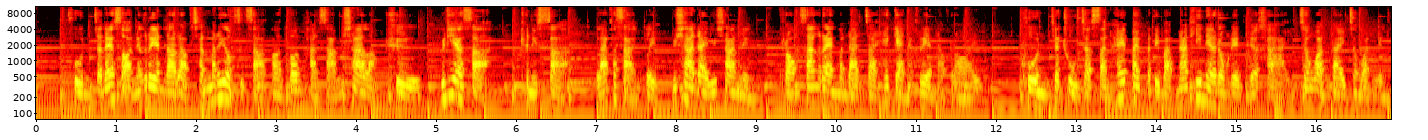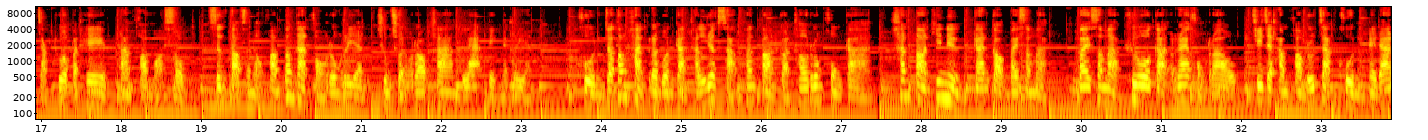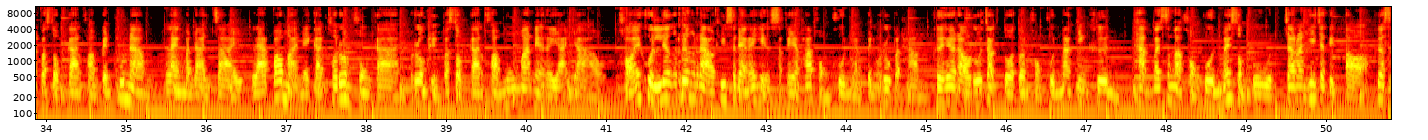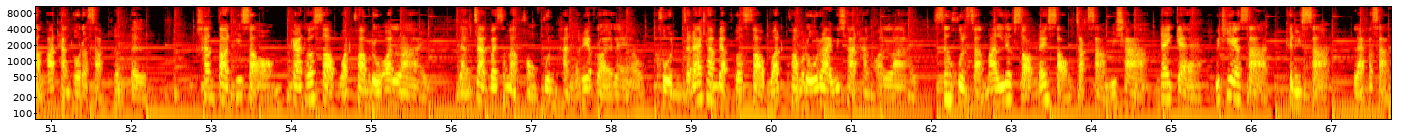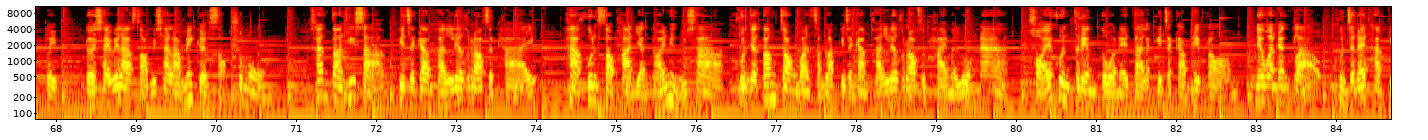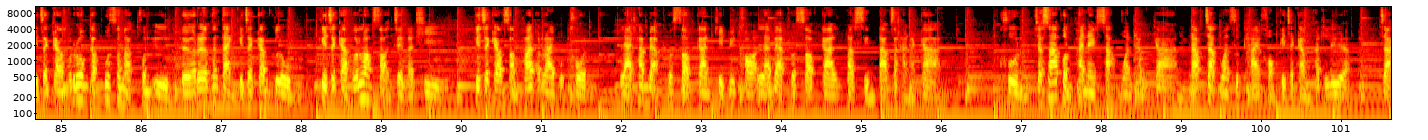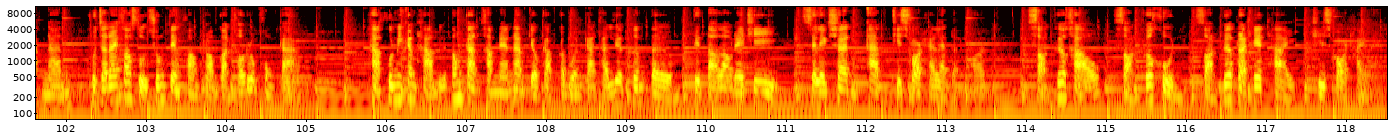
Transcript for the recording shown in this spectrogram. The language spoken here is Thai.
คุณจะได้สอนนักเรียนระดับชั้นมัธยมศึกษาตอนต้นผ่าน 3 วิชาหลัก คือ วิทยาศาสตร์ คณิตศาสตร์ และภาษาอังกฤษ วิชาใดวิชาหนึ่ง พร้อมสร้างแรงบันดาลใจให้แก่นักเรียนนับร้อย คุณจะถูกจัดสรรให้ไปปฏิบัติหน้าที่ในโรงเรียนเครือข่าย จังหวัดใดจังหวัดหนึ่งจากทั่วประเทศตามความเหมาะสม ซึ่งตอบสนองความต้องการของโรงเรียน ชุมชนรอบข้างและเด็กนักเรียน คุณจะต้องผ่านกระบวนการคัดเลือก 3 ขั้นตอนก่อนเข้าร่วมโครงการ ขั้นตอนที่ 1 การกรอกใบสมัคร ใบสมัครคือโอกาสแรกของเรา ที่จะทำความรู้จักคุณในด้านประสบการณ์ความเป็นผู้นำแรงบันดาลใจ และเป้าหมายในการเข้าร่วมโครงการ รวมถึงประสบการณ์ความมุ่งมั่นในระยะยาว ขอให้คุณเลือกเรื่องราวที่แสดงให้เห็นศักยภาพของคุณอย่างเป็นรูปธรรม เพื่อให้เรารู้จักตัวตนของคุณมากยิ่งขึ้น หากใบสมัครของคุณไม่สมบูรณ์ เจ้าหน้าที่จะติดต่อเพื่อสัมภาษณ์ทางโทรศัพท์เพิ่มเติมขั้นตอนที่ 2 การทดสอบวัดความรู้ออนไลน์ หลังจากใบสมัครของคุณผ่านเรียบร้อยแล้ว คุณจะได้ทำแบบทดสอบวัดความรู้รายวิชาทางออนไลน์ ซึ่งคุณสามารถเลือกสอบได้ 2 จาก 3 วิชา ได้แก่ วิทยาศาสตร์ คณิตศาสตร์ และภาษาอังกฤษ โดยใช้เวลาสอบวิชาละไม่เกิน 2 ชั่วโมง ขั้นตอนที่ 3 กิจกรรมคัดเลือกรอบสุดท้าย หากคุณสอบผ่านอย่างน้อย1วิชา คุณจะต้องจองวันสำหรับกิจกรรมคัดเลือกรอบสุดท้ายมาล่วงหน้า ขอให้คุณเตรียมตัวในแต่ละกิจกรรมให้พร้อม ในวันดังกล่าว คุณจะได้ทำกิจกรรมร่วมกับผู้สมัครคนอื่น โดยเริ่มตั้งแต่กิจกรรมกลุ่ม กิจกรรมทดลองสอน 7 นาที กิจกรรมสัมภาษณ์รายบุคคล และทำแบบทดสอบการคิดวิเคราะห์ และแบบทดสอบการตัดสินตามสถานการณ์ คุณจะทราบผลภายใน 3 วันทำการ นับจากวันสุดท้ายของกิจกรรมคัดเลือก จากนั้นคุณจะได้เข้าสู่ช่วงเตรียมความพร้อมก่อนเข้าร่วมโครงการ หากคุณมีคำถามหรือต้องการคำแนะนำเกี่ยวกับกระบวนการคัดเลือกเพิ่มเติม ติดต่อเราได้ที่ selection at teachforthailand.org สอนเพื่อเขา สอนเพื่อคุณ สอนเพื่อประเทศไทย Teach for Thailand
